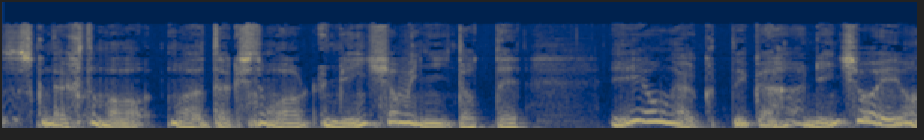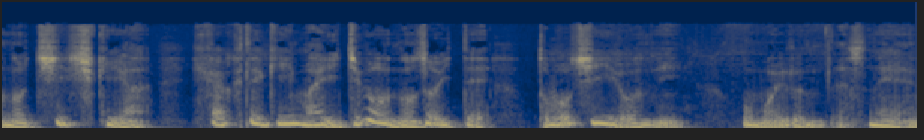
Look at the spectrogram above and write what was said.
少なくとも、まあ、私ども臨床民にとって、栄養学っていうか臨床栄養の知識が比較的まあ一部を除いて乏しいように思えるんですね。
